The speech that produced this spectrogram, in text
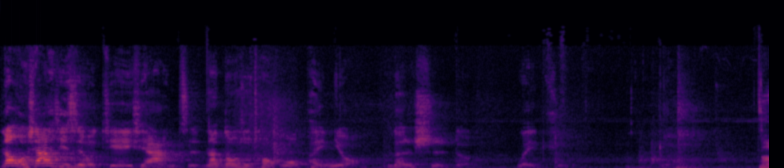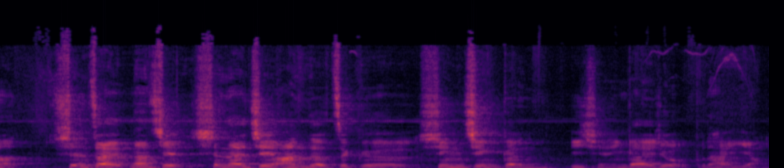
那我现在其实有接一些案子，那都是透过朋友认识的为主。对。那现在那接现在接案的这个心境跟以前应该就不太一样了。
